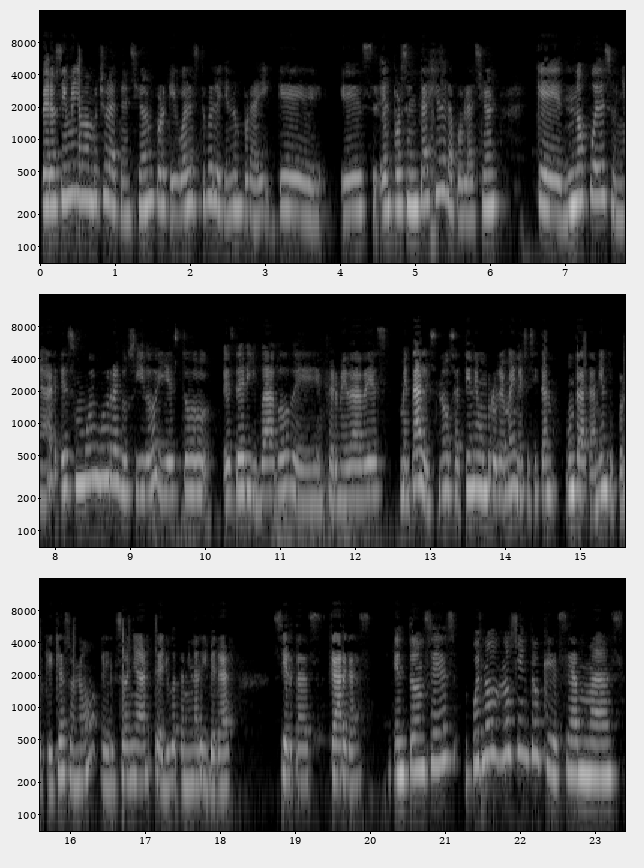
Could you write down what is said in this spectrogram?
pero sí me llama mucho la atención porque igual estuve leyendo por ahí que es el porcentaje de la población que no puede soñar es muy, muy reducido y esto es derivado de enfermedades mentales, ¿no? O sea, tiene un problema y necesitan un tratamiento, porque qué o no, el soñar te ayuda también a liberar ciertas cargas. Entonces, pues no, no siento que sea más,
